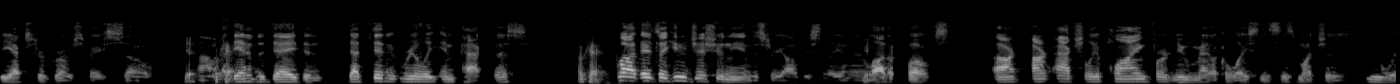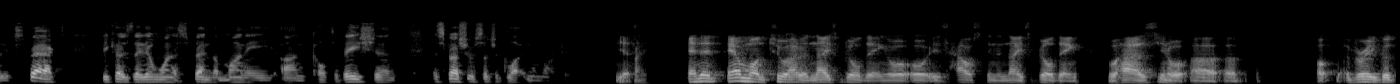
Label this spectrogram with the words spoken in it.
the extra grow space so yeah. um, okay. at the end of the day then that didn't really impact this okay but it's a huge issue in the industry obviously and a lot of folks aren't aren't actually applying for a new medical license as much as you would expect because they don't want to spend the money on cultivation, especially with such a glut in the market. Yes. Right. And then Ermont too had a nice building or, or is housed in a nice building who has, you know, uh, a, a, very good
